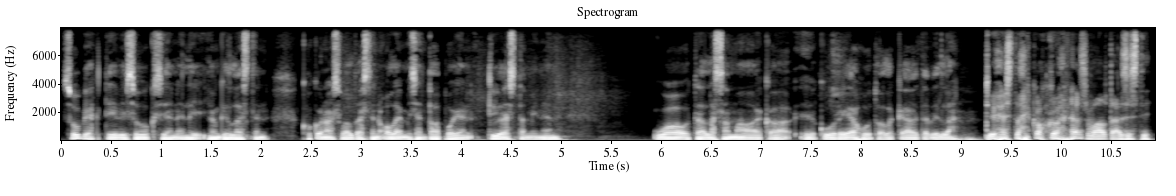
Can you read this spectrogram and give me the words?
subjektiivisuuksien eli jonkinlaisten kokonaisvaltaisten olemisen tapojen työstäminen – wow, tällä samaan aikaan joku riehuu tuolla käytävillä. Työstää kokonaisvaltaisesti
